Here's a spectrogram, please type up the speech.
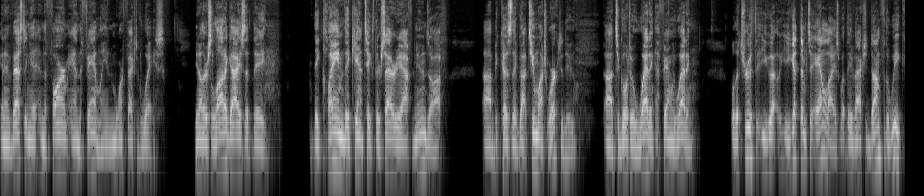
and investing it in the farm and the family in more effective ways. You know, there's a lot of guys that they they claim they can't take their Saturday afternoons off uh, because they've got too much work to do uh, to go to a wedding, a family wedding. Well, the truth you got you get them to analyze what they've actually done for the week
